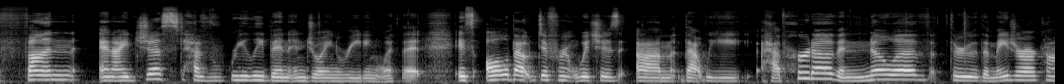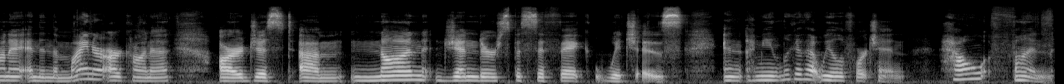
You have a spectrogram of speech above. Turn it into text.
fun and I just have really been enjoying reading with it. It's all about different witches um, that we have heard of and know of through the major arcana, and then the minor arcana are just um, non gender specific witches. And I mean, look at that Wheel of Fortune. How fun.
